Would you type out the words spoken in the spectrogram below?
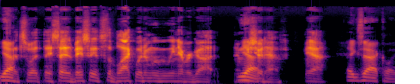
Yeah, That's what they said. Basically, it's the Black Widow movie we never got and Yeah. we should have. Yeah. exactly.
